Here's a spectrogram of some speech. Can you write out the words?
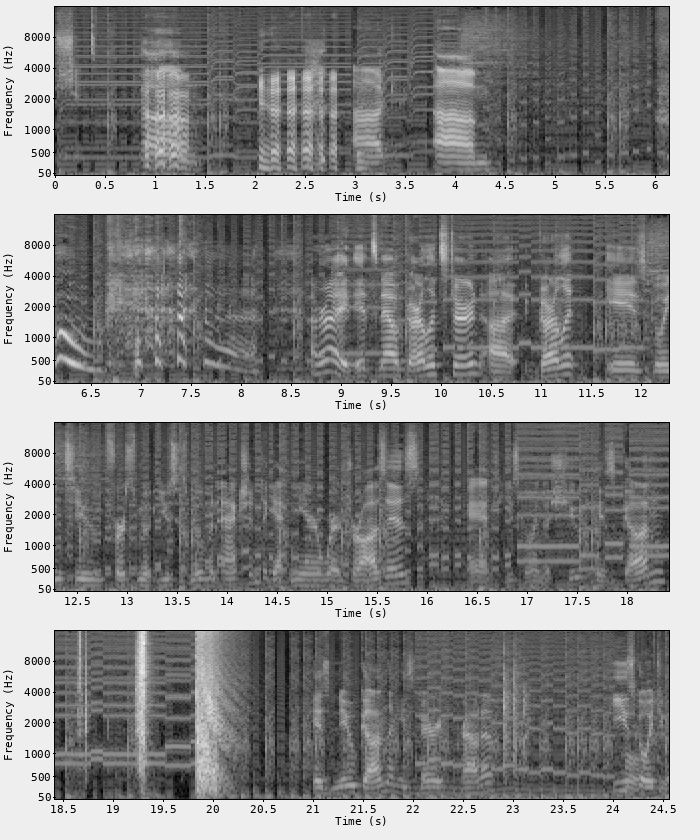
Shit. Um, uh, um. Whew. All right, it's now Garlett's turn. Uh, Garlett is going to first mo- use his movement action to get near where Droz is, and he's going to shoot his gun. His new gun that he's very proud of. He's Ooh. going to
